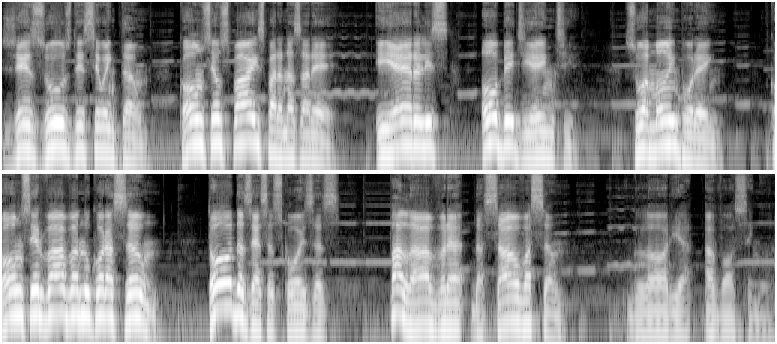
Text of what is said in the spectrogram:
Jesus desceu então com seus pais para Nazaré e era-lhes obediente. Sua mãe, porém, conservava no coração todas essas coisas. Palavra da salvação. Glória a vós, Senhor.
